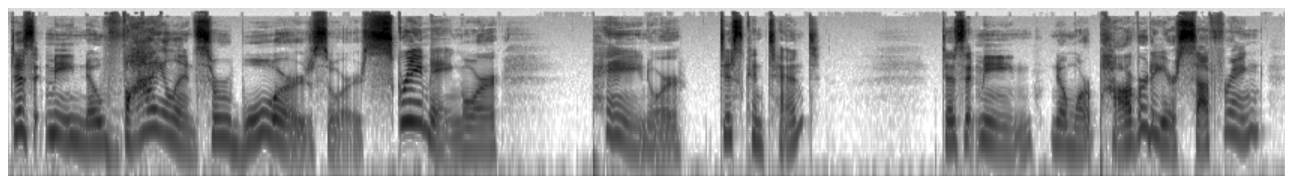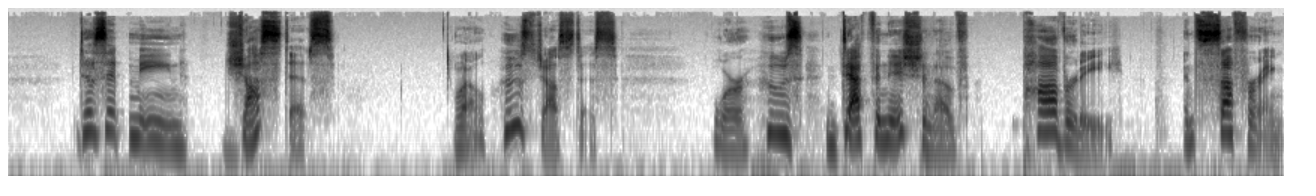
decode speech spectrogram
Does it mean no violence or wars or screaming or pain or discontent? Does it mean no more poverty or suffering? Does it mean justice? Well, whose justice? Or whose definition of poverty and suffering?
